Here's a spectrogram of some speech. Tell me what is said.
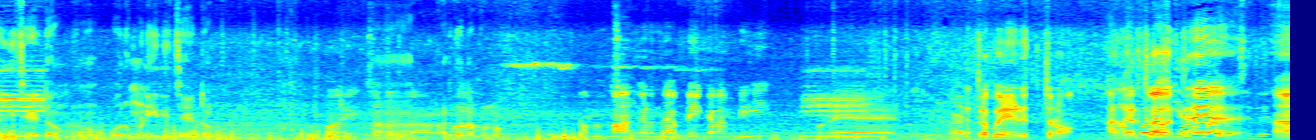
ரீச் ஆகிட்டோம் ஒரு மணிக்கு ரீச் ஆகிட்டோம் அடுத்து என்ன பண்ணோம்? அப்புறமா அங்கேருந்து அப்படியே கிளம்பி ஒரு ஒரு இடத்துல போய் நிறுத்தினோம். அந்த இடத்துல வந்து ஆ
